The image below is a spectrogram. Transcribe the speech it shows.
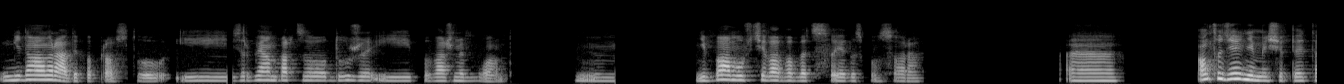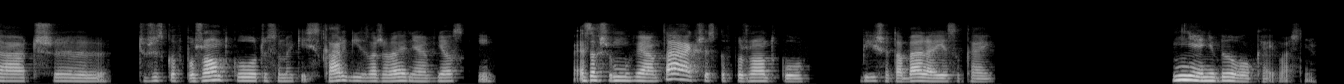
nie dałam rady po prostu i zrobiłam bardzo duży i poważny błąd. Mm, nie byłam uczciwa wobec swojego sponsora. E, on codziennie mnie się pyta, czy, czy wszystko w porządku, czy są jakieś skargi, zażalenia, wnioski. Ja zawsze mówiłam, tak, wszystko w porządku, piszę tabelę, jest ok. Nie, nie było ok właśnie.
